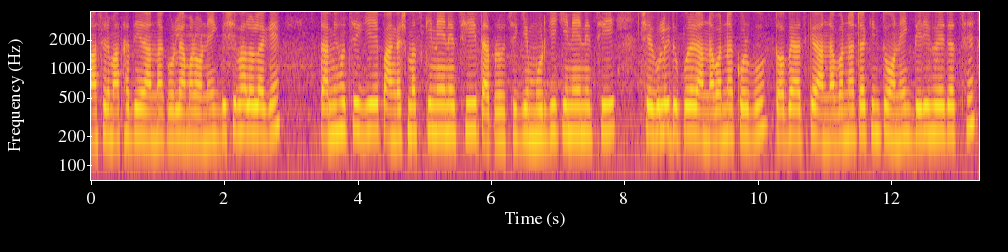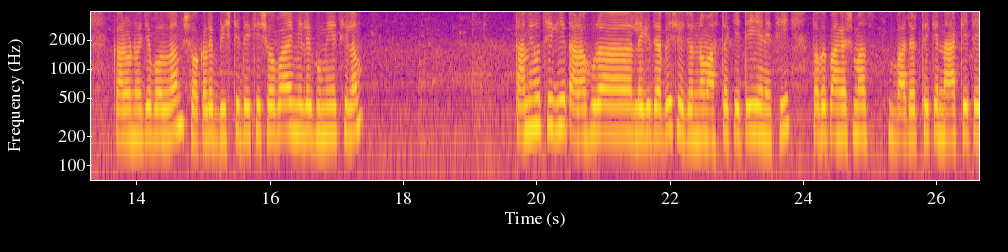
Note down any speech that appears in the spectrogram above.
মাছের মাথা দিয়ে রান্না করলে আমার অনেক বেশি ভালো লাগে। তো আমি হচ্ছে গিয়ে পাঙ্গাস মাছ কিনে এনেছি, তারপর হচ্ছে গিয়ে মুরগি কিনে এনেছি, সেগুলোই দুপুরে রান্নাবান্না করব। তবে আজকে রান্নাবান্নাটা কিন্তু অনেক দেরি হয়ে যাচ্ছে, কারণ ওই যে বললাম, সকালে বৃষ্টি দেখে সবাই মিলে ঘুমিয়েছিলাম। তা আমি হচ্ছে গিয়ে তাড়াহুড়া লেগে যাবে সেই জন্য মাছটা কেটেই এনেছি। তবে পাঙ্গাস মাছ বাজার থেকে না কেটে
